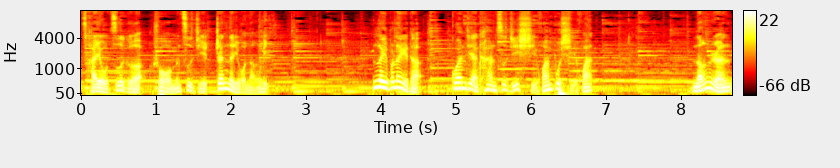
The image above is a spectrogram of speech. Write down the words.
才有资格说我们自己真的有能力。累不累的，关键看自己喜欢不喜欢。能人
